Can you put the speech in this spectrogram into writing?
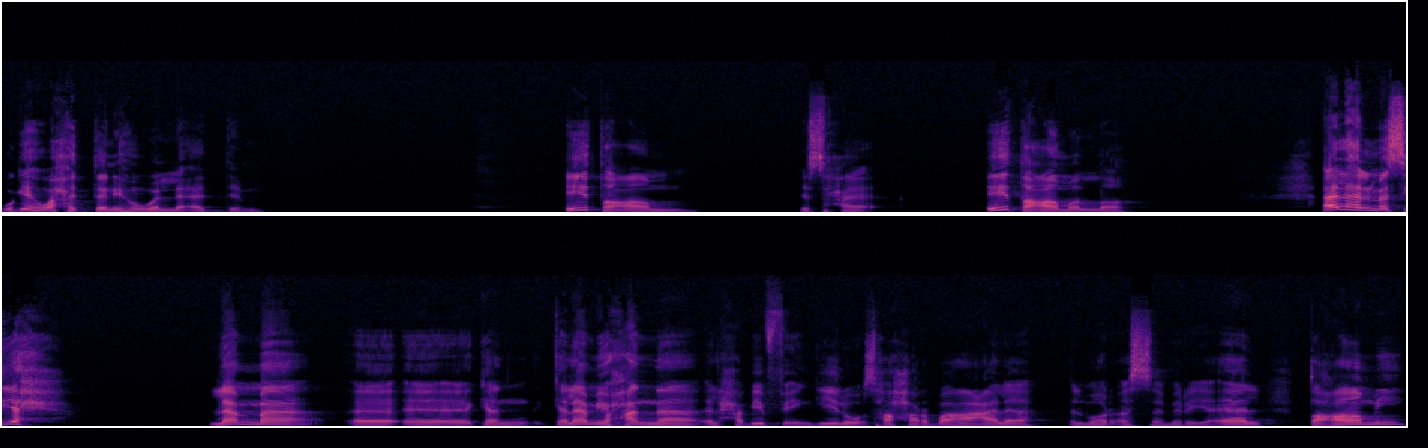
وجه واحد تاني هو اللي قدم. إيه طعام إسحاق؟ إيه طعام الله؟ قالها المسيح لما كان كلام يوحنا الحبيب في إنجيله إصحاح أربعة على المرأة السامرية قال طعامي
